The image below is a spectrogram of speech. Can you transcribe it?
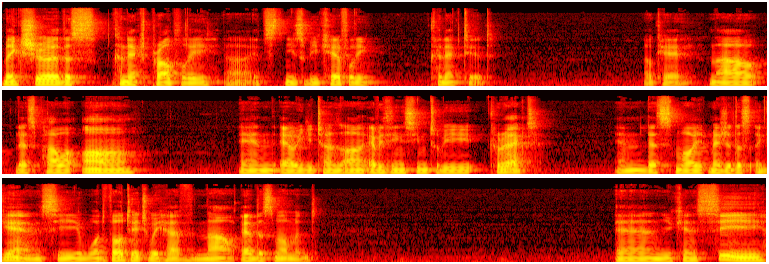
make sure this connects properly. Uh, it needs to be carefully connected. Okay, now let's power on and LED turns on. Everything seems to be correct. And let's measure this again, see what voltage we have now at this moment. And you can see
